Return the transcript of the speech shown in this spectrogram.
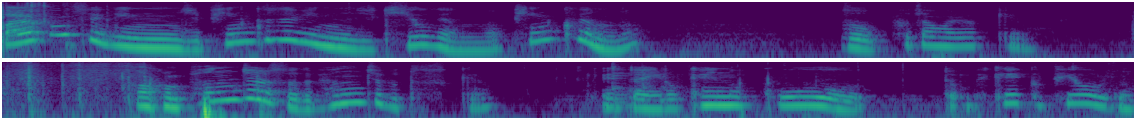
빨간색이 있는지 핑크색이 있는지 기억이 안 나. 핑크였나? 그래서 포장을 할게요. 아 그럼 편지를 써야 돼. 편지부터 쓸게요. 일단 이렇게 해놓고 일단 케이크 피오를 좀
